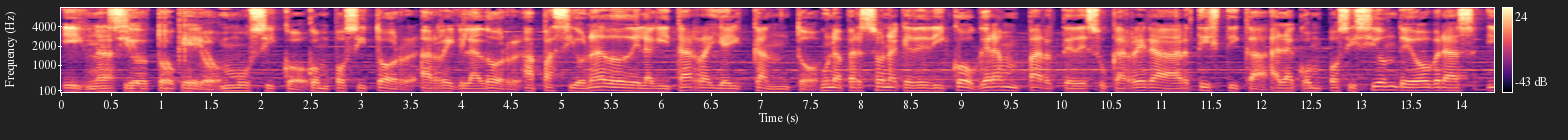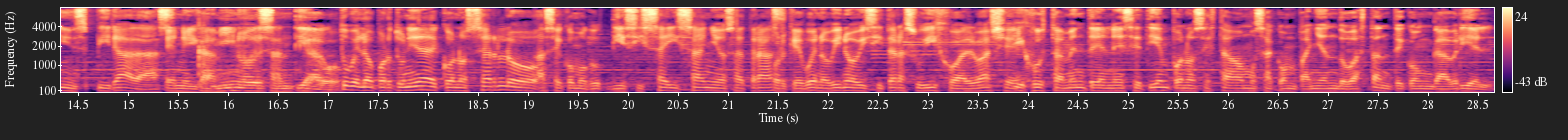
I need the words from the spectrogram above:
Ignacio Ignacio Toquero, músico, compositor, arreglador, apasionado de la guitarra y el canto, una persona que dedicó gran parte de su carrera artística a la composición de obras inspiradas en el Camino de Santiago. Tuve la oportunidad de conocerlo hace como 16 años atrás, porque bueno, vino a visitar a su hijo al valle y justamente en ese tiempo nos estábamos acompañando bastante con Gabriel,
